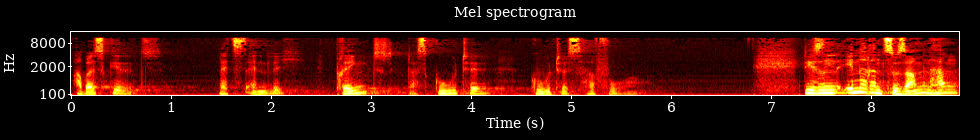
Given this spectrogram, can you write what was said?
Aber es gilt, letztendlich bringt das Gute Gutes hervor. Diesen inneren Zusammenhang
